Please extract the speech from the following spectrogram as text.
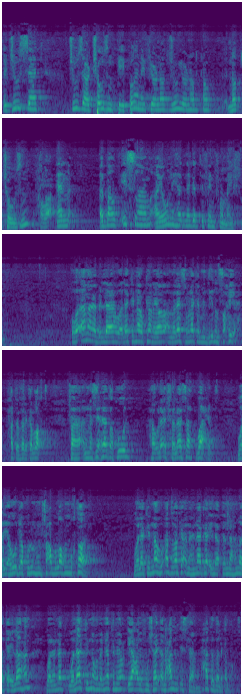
The Jews said Jews are chosen people, and if you're not Jew, you're not, not, not chosen. And about Islam, I only had negative information. هو آمن بالله ولكنه كان يرى أن ليس هناك من دين صحيح حتى ذلك الوقت فالمسيحية تقول هؤلاء الثلاثة واحد واليهود يقولون هم شعب الله المختار ولكنه أدرك أن هناك إله أن هناك إلها ولكنه لم يكن يعرف شيئا عن الإسلام حتى ذلك الوقت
